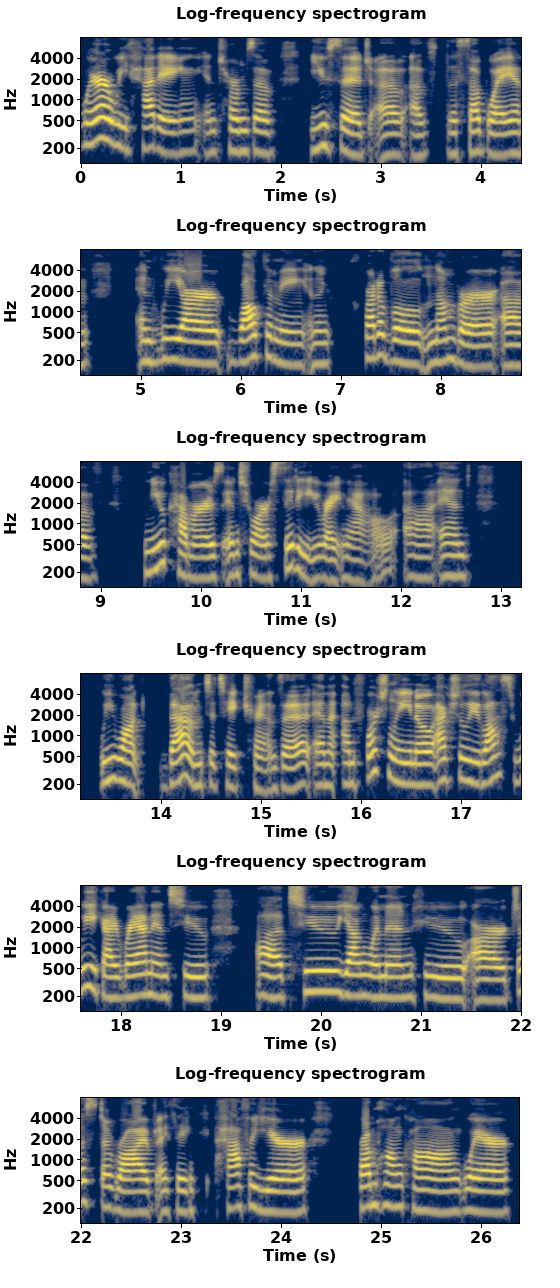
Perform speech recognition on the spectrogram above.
where are we heading in terms of usage of, of the subway? And and we are welcoming an incredible number of newcomers into our city right now. Uh, and we want them to take transit. And unfortunately, you know, actually last week I ran into uh, two young women who are just arrived, I think, half a year from Hong Kong, where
